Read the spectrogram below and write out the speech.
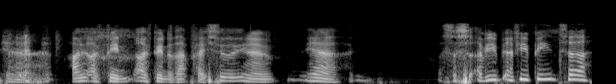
yeah, I, I've been I've been to that place. You know, yeah. It's just- have you have you been to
